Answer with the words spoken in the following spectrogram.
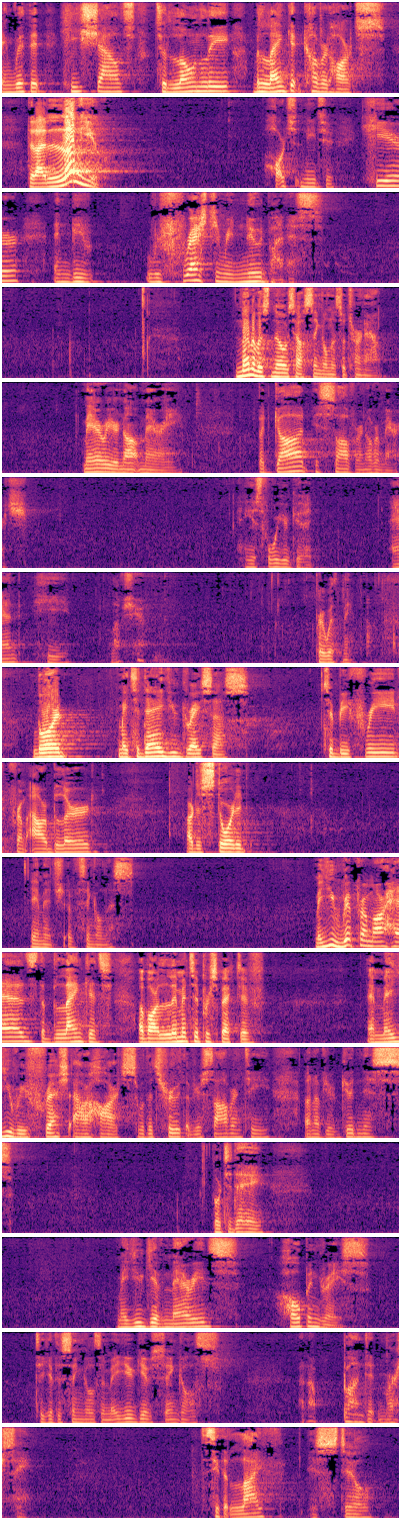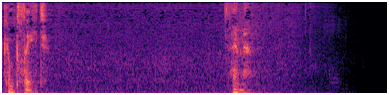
And with it, He shouts to lonely, blanket covered hearts that I love you. Hearts that need to hear and be refreshed and renewed by this. None of us knows how singleness will turn out. Marry or not marry. But God is sovereign over marriage. And He is for your good. And He loves you. Pray with me. Lord, may today you grace us to be freed from our blurred, our distorted image of singleness. May you rip from our heads the blankets of our limited perspective. And may you refresh our hearts with the truth of your sovereignty and of your goodness. Lord, today, may you give marrieds hope and grace to give the singles, and may you give singles an abundant mercy to see that life is still complete. Amen.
